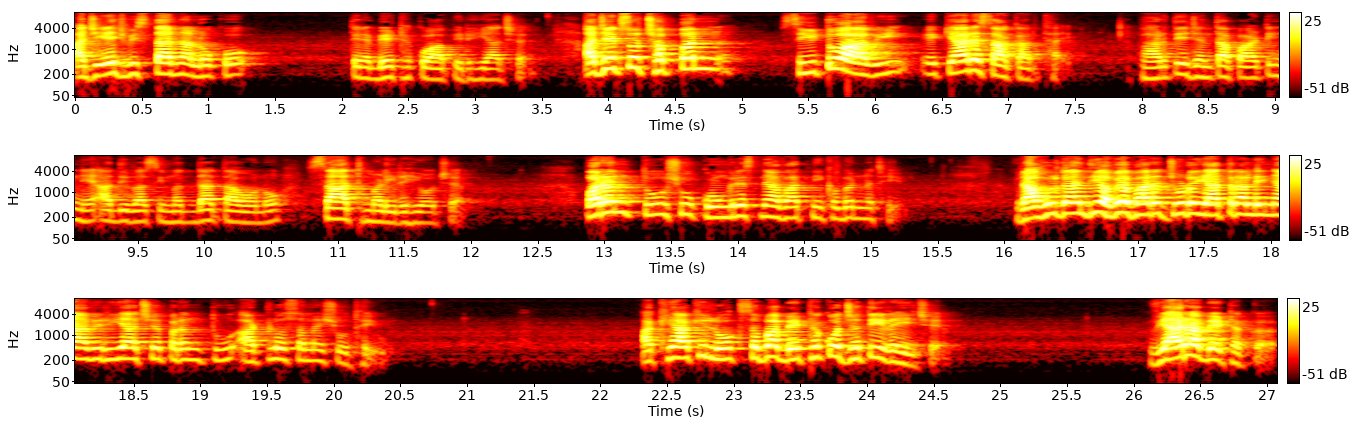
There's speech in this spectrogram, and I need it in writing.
આજે એ જ વિસ્તારના લોકો તેને બેઠકો આપી રહ્યા છે. આજે એકસો છપ્પન સીટો આવી એ ક્યારે સાકાર થાય? ભારતીય જનતા પાર્ટીને આદિવાસી મતદાતાઓનો સાથ મળી રહ્યો છે. પરંતુ શું કોંગ્રેસને આ વાતની ખબર નથી? રાહુલ ગાંધી હવે ભારત જોડો યાત્રા લઈને આવી રહ્યા છે, પરંતુ આટલો સમય શું થયું? આખી આખી લોકસભા બેઠકો જતી રહી છે. વ્યારા બેઠક,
